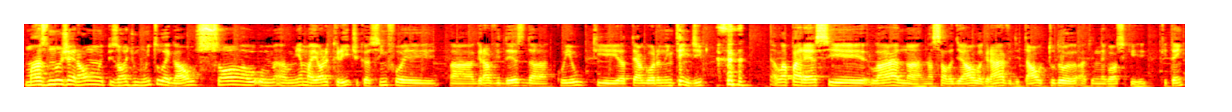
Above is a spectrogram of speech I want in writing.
Mas no geral um episódio muito legal. Só a minha maior crítica assim foi a gravidez da Quill, que até agora eu não entendi. Ela aparece lá na, na sala de aula grávida e tal, tudo aquele negócio que, que tem.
